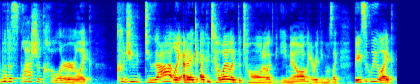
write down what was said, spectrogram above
with a splash of color like could you do that? Like and i, I could tell by like the tone or like the email and like everything was like basically like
